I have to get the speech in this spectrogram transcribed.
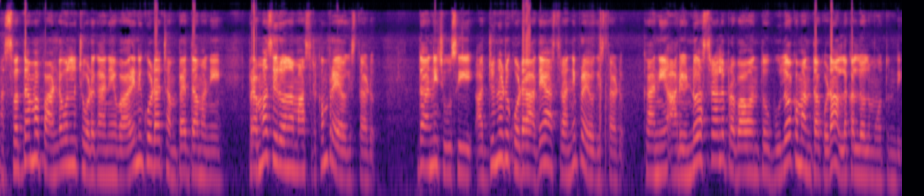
అశ్వత్థామ పాండవులను చూడగానే వారిని కూడా చంపేద్దామని బ్రహ్మ శిరోనామాస్త్రకం ప్రయోగిస్తాడు. దాన్ని చూసి అర్జునుడు కూడా అదే అస్త్రాన్ని ప్రయోగిస్తాడు. కానీ ఆ రెండు అస్త్రాల ప్రభావంతో భూలోకమంతా కూడా అల్లకల్లోలమవుతుంది.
